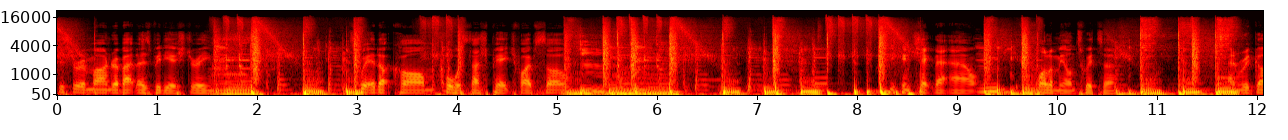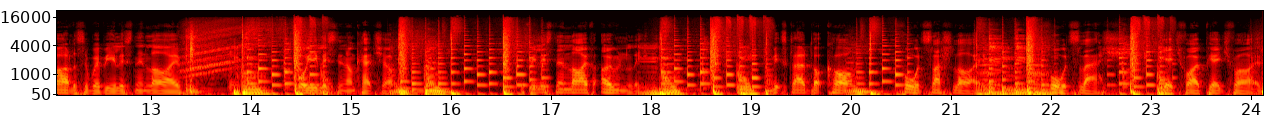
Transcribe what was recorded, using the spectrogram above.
Just a reminder about those video streams. Twitter.com forward slash PH5Soul. Can check that out. You can follow me on Twitter. And regardless of whether you're listening live or you're listening on catch up, if you're listening live only, mixcloud.com forward slash live forward slash PH5 PH5.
